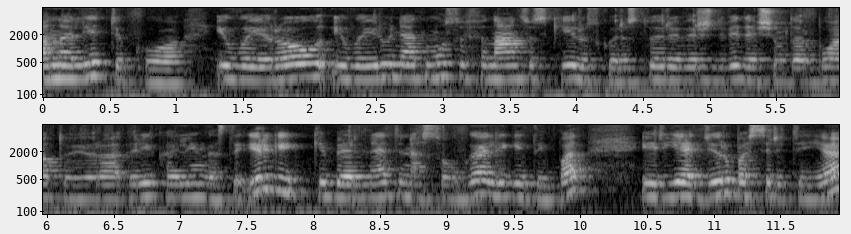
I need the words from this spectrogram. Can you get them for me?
analitikų, įvairiau, įvairių net mūsų finansų skyrius, kuris turi virš 20 darbuotojų, yra reikalingas. Tai irgi kibernetinė sauga lygiai taip pat ir jie dirba srityje,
